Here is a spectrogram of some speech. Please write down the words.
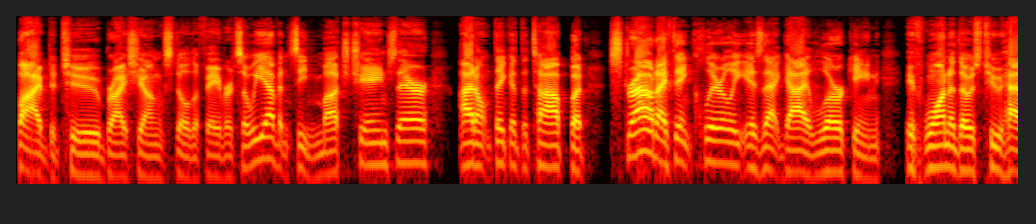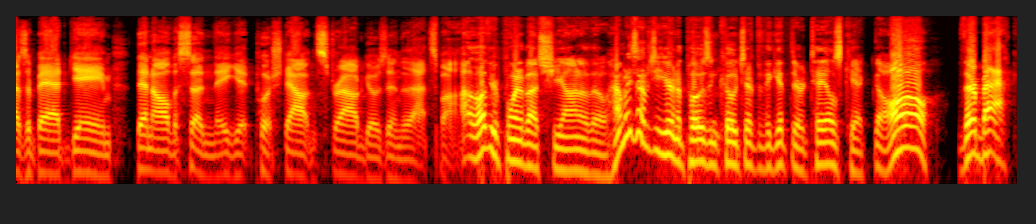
five to two. Bryce Young still the favorite. So we haven't seen much change there. I don't think at the top, but Stroud, I think clearly is that guy lurking. If one of those two has a bad game, then all of a sudden they get pushed out and Stroud goes into that spot. I love your point about Schiano, though. How many times do you hear an opposing coach after they get their tails kicked go, oh, they're back?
